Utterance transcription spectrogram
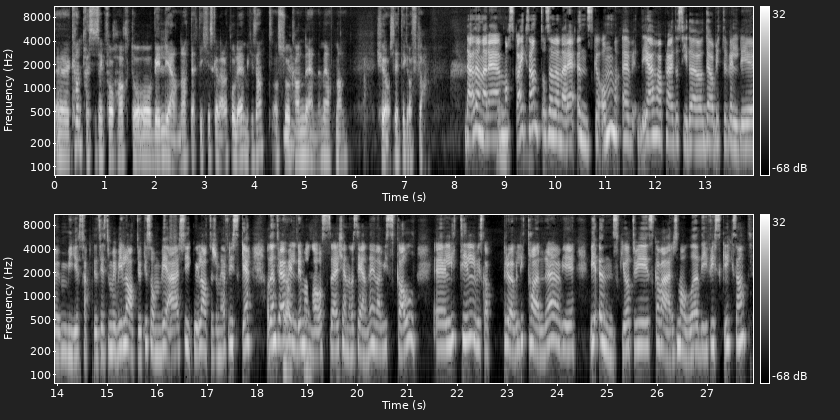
eh, kan presse seg for hardt og, og, vil gjerne at dette ikke skal være et problem. ikke sant? Og så mm. kan det ende med at man kjører seg litt i grøfta. Det er jo den der maska, ikke sant. Og så den der ønsket om. Eh, jeg har pleid å si det, og det har blitt veldig mye sagt i det siste, men vi later jo ikke som vi er syke, vi later som vi er friske. Og den tror jeg ja. veldig mange av oss eh, kjenner oss igjen i. Vi skal eh, litt til. Vi skal prøve litt hardere. Vi, vi, ønsker jo at vi skal være som alle de friske, ikke sant.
